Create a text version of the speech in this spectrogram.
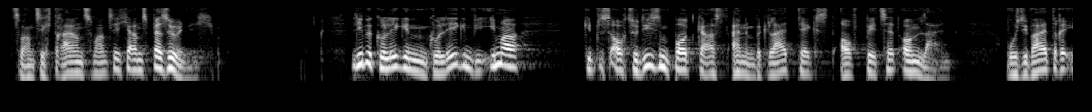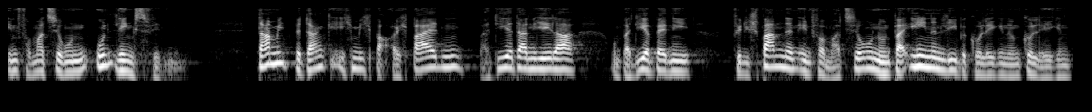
2023 ganz persönlich. Liebe Kolleginnen und Kollegen, wie immer gibt es auch zu diesem Podcast einen Begleittext auf PZ Online, wo Sie weitere Informationen und Links finden. Damit bedanke ich mich bei euch beiden, bei dir Daniela und bei dir Benny, für die spannenden Informationen und bei Ihnen, liebe Kolleginnen und Kollegen,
